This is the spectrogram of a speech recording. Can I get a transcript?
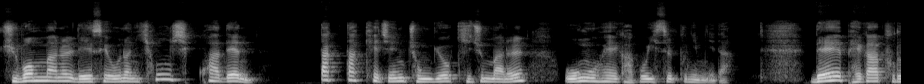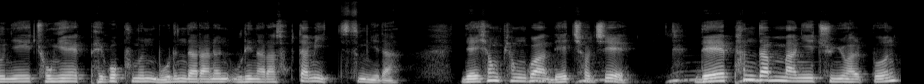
규범만을 내세우는 형식화된 딱딱해진 종교 기준만을 옹호해 가고 있을 뿐입니다. 내 배가 부르니 종의 배고픔은 모른다라는 우리나라 속담이 있습니다. 내 형편과 내 처지, 내 판단만이 중요할 뿐,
